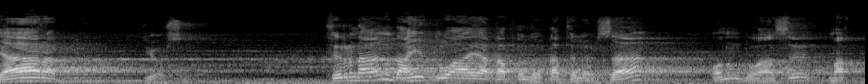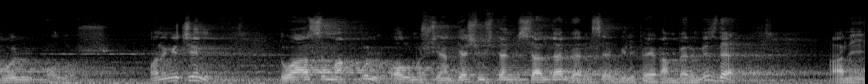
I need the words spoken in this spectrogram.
Ya Rabbi diyorsun. Tırnağın dahi duaya kapılı katılırsa onun duası makbul olur. Onun için duası makbul olmuş yani geçmişten misaller verir sevgili peygamberimiz de hani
